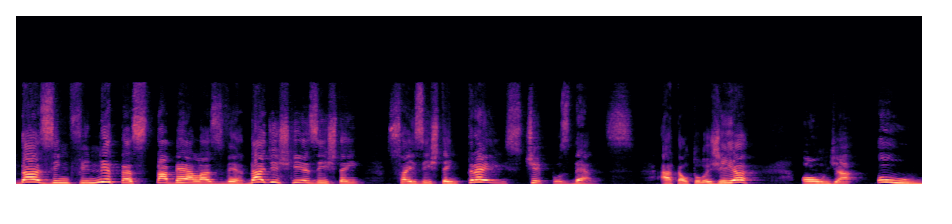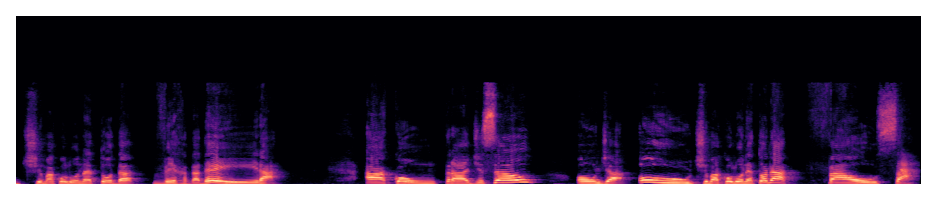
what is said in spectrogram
Das infinitas tabelas verdades que existem, só existem três tipos delas. A tautologia, onde a última coluna é toda verdadeira. A contradição, onde a última coluna é toda falsa.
